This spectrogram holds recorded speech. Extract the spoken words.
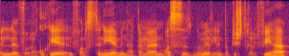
الحقوقية الفلسطينية منها كمان مؤسسة الضمير اللي أنت بتشتغل فيها.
